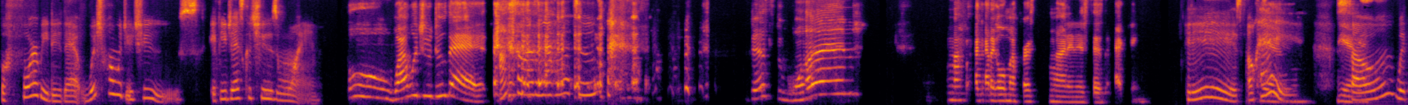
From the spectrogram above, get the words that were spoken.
Before we do that, which one would you choose if you just could choose one? Oh, why would you do that? I'm sorry, I had to. just one. My, I gotta go with my first mind, and it says acting. It is okay. Yeah. Yeah. So, with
